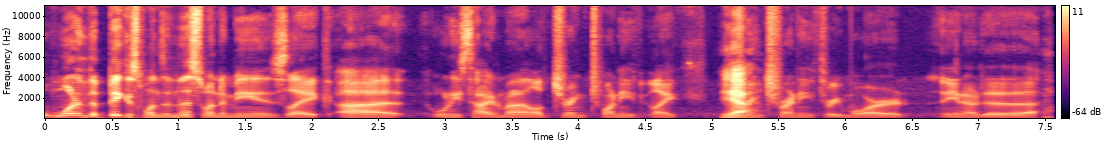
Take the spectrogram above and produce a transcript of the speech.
one of the biggest ones in this one to me is like uh, when he's talking about I'll drink twenty, like Yeah. drink twenty three more. You know, da, da, da.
